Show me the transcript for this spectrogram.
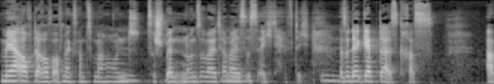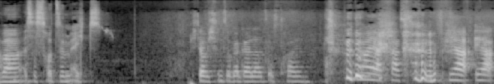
mehr auch darauf aufmerksam zu machen und mm. zu spenden und so weiter, weil es mm. ist echt heftig. Mm. Also der Gap da ist krass. Aber mm. es ist trotzdem echt ich glaube, ich finde es sogar geiler als Australien. Ah ja, krass. Ja, ja.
